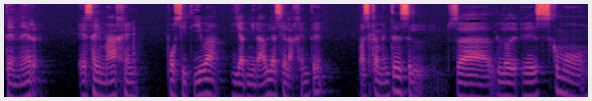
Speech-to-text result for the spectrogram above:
tener esa imagen positiva y admirable hacia la gente, básicamente es, el, o sea, lo es como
